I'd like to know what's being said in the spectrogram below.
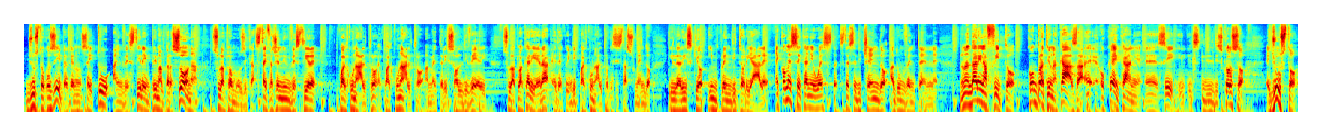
giusto così perché non sei tu a investire in prima persona sulla tua musica, stai facendo investire qualcun altro, è qualcun altro a mettere i soldi veri sulla tua carriera ed è quindi qualcun altro che si sta assumendo il rischio imprenditoriale. È come se Kanye West stesse dicendo ad un ventenne non andare in affitto, comprati una casa. Eh, ok Kanye, eh, sì, il, il discorso è giusto,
